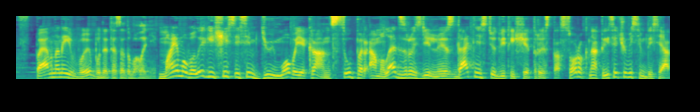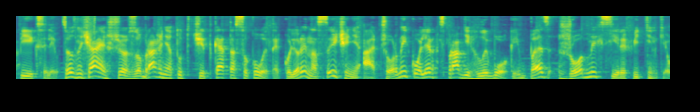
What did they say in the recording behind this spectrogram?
Впевнений, ви будете задоволені. Маємо великий 6,7 дюймовий екран Super AMOLED з роздільною здатністю 2340 на 1080 пікселів. Це означає, що зображення тут чітке та соковите, кольори насичені, а чорний колір справді глибокий, без жодних сірих відтінків.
